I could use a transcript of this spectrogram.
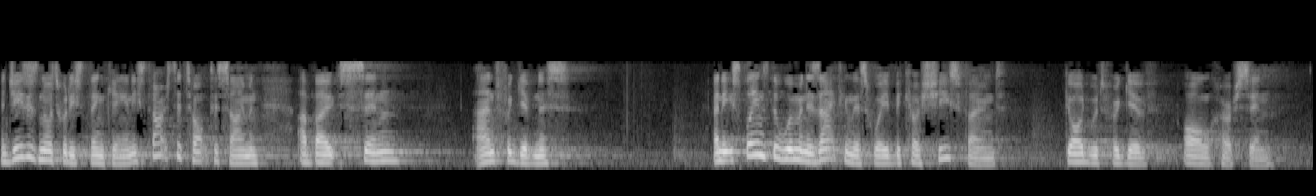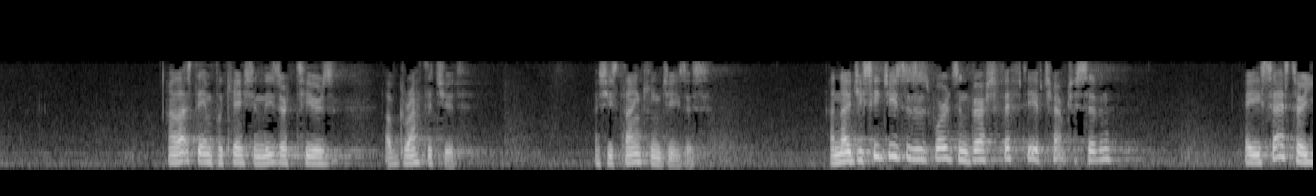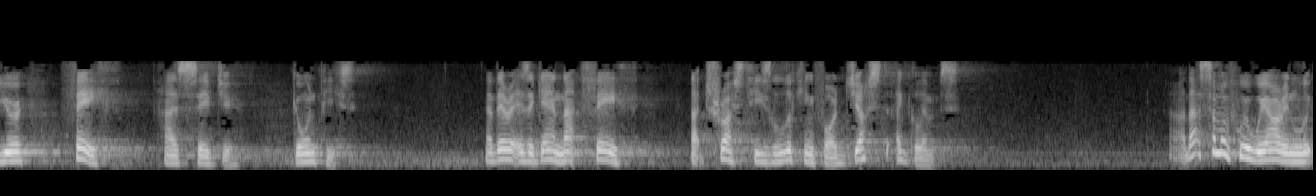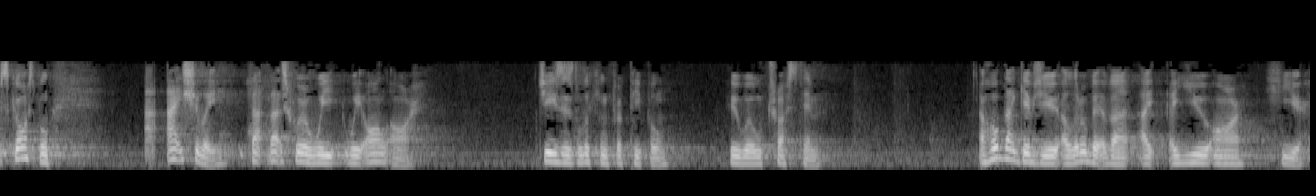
And Jesus knows what he's thinking, and he starts to talk to Simon about sin and forgiveness. And he explains the woman is acting this way because she's found God would forgive all her sin. Now, that's the implication. These are tears of gratitude. And she's thanking Jesus. And now, do you see Jesus' words in verse 50 of chapter 7? He says to her, Your faith has saved you. Go in peace. Now, there it is again that faith, that trust he's looking for, just a glimpse. Uh, that's some of where we are in Luke's gospel. Actually, that, that's where we, we all are. Jesus looking for people who will trust him. I hope that gives you a little bit of a, a, a you are here.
